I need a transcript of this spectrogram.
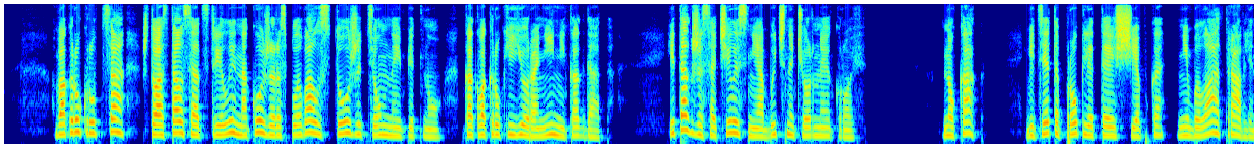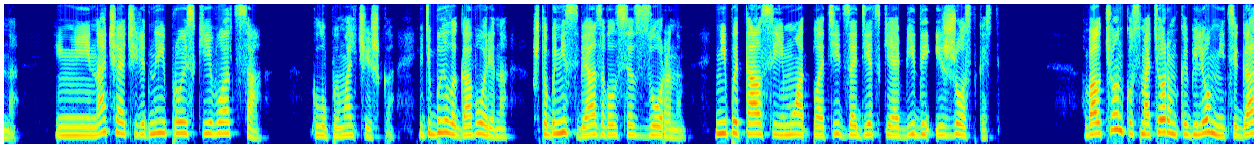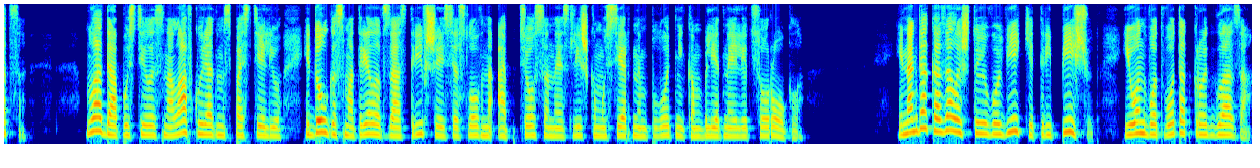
Вокруг рубца, что остался от стрелы, на коже расплывалось тоже темное пятно, как вокруг ее ранений когда-то и также сочилась необычно черная кровь. Но как? Ведь эта проклятая щепка не была отравлена, и не иначе очередные происки его отца. Глупый мальчишка, ведь было говорено, чтобы не связывался с Зораном, не пытался ему отплатить за детские обиды и жесткость. Волчонку с матерым кобелем не тягаться — Млада опустилась на лавку рядом с постелью и долго смотрела в заострившееся, словно обтесанное слишком усердным плотником бледное лицо Рогла. Иногда казалось, что его веки трепещут, и он вот-вот откроет глаза.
